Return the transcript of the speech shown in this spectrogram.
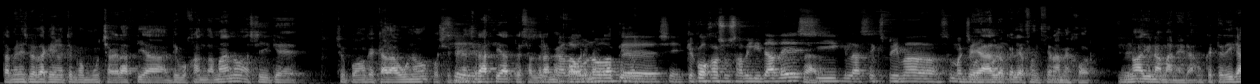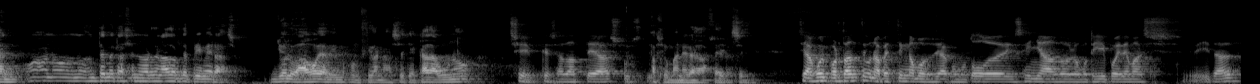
También es verdad que yo no tengo mucha gracia dibujando a mano, así que supongo que cada uno, pues si Sí. tienes gracia, te saldrá Cada mejor uno rápido. que, sí, que coja sus habilidades Claro. y las exprima Vea lo que le funciona mejor. No hay una manera, aunque te digan, "Oh, no, no te metas en el ordenador de primeras. Yo lo hago y a mí me funciona, así que cada uno Sí, que se adapte a sus... a su manera de hacer, sí. Sí, algo importante, una vez tengamos ya como todo diseñado, logotipo y demás y tal,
